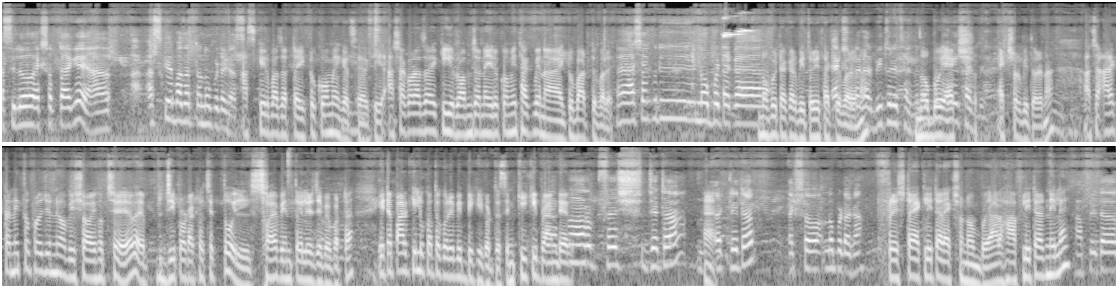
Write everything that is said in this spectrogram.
আসিল এক সপ্তাহ আগে আর আ- আজকে বাজারটা নব্বই টাকা আছে। আজকের বাজারটা একটু কমে গেছে আর কি। আশা করা যায় কি রমজানে এরকমই থাকবে না একটু বাড়তে পারে? হ্যাঁ আশা করি নব্বই টাকা নব্বই টাকার ভিতরেই থাকতে পারে না? টাকার ভিতরে থাকবে নব্বই টাকাই একশো থাকবে। একশোর ভিতরে না? আচ্ছা আরেকটা নিত্য প্রয়োজনীয় বিষয় হচ্ছে জি প্রোডাক্ট হচ্ছে তৈল সয়াবিন তৈলের যে ব্যাপারটা এটা পার কিলো কত করে বিক্রি করতেছেন? কি কি ব্র্যান্ডের আপনার ফ্রেশ যেটা হ্যাঁ। এক লিটার একশো নব্বই টাকা। ফ্রেশটা এক লিটার একশো নব্বই। আর হাফ লিটার নিলে? হাফ লিটার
